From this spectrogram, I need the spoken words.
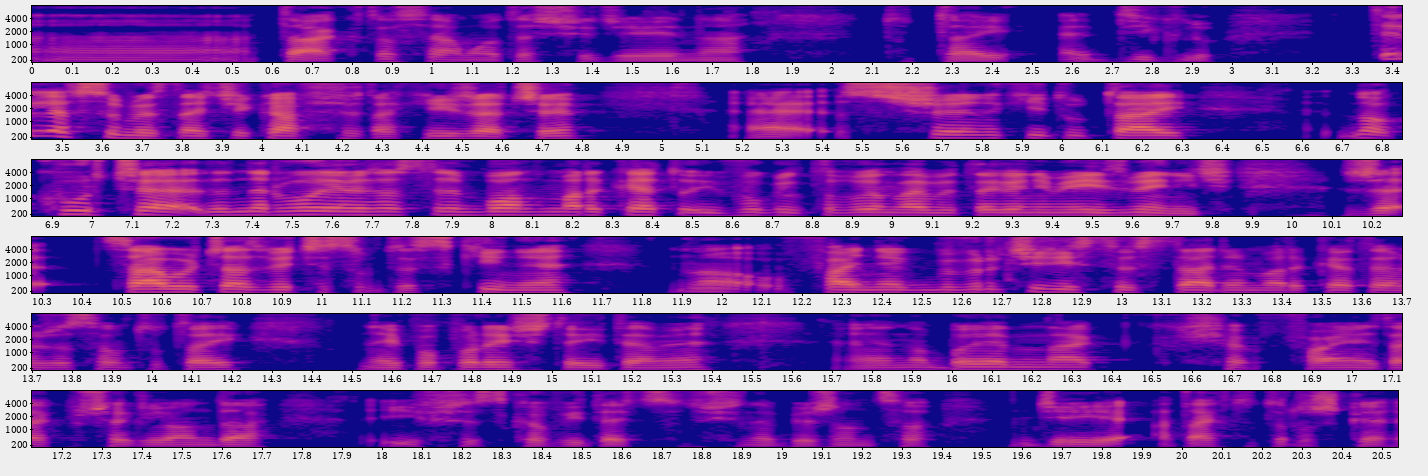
Eee, tak, to samo też się dzieje na tutaj Diglu. Tyle w sumie jest najciekawszych takich rzeczy. E, skrzynki tutaj, no kurczę, denerwuje mnie za ten błąd marketu i w ogóle to wygląda, jakby tego nie mieli zmienić, że cały czas, wiecie, są te skiny, no fajnie jakby wrócili z tym starym marketem, że są tutaj najpopularniejsze te itemy, e, no bo jednak się fajnie tak przegląda i wszystko widać, co tu się na bieżąco dzieje, a tak to troszkę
